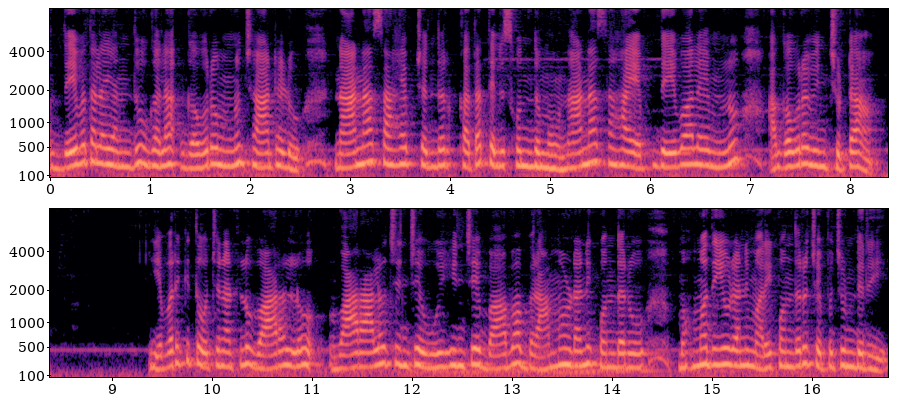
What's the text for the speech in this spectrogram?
దేవతలయందు గల గౌరవమును చాటడు. నానా సాహెబ్ చందర్ కథ తెలుసుకుందుము. నానా సాహెబ్ దేవాలయంను అగౌరవించుట. ఎవరికి తోచినట్లు వారల్లో వారాలోచించే ఊహించే బాబా బ్రాహ్మణుడని కొందరు మహమ్మదీయుడని మరికొందరు చెప్పుచుండిరి.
